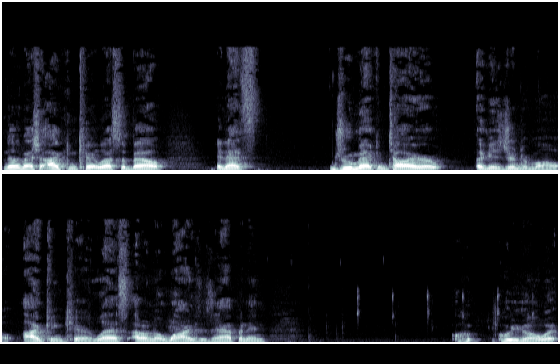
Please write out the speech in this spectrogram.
another match that I can care less about, and that's Drew McIntyre against Jinder Mahal. I can care less. I don't know why this is happening. Who, who are you going with?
